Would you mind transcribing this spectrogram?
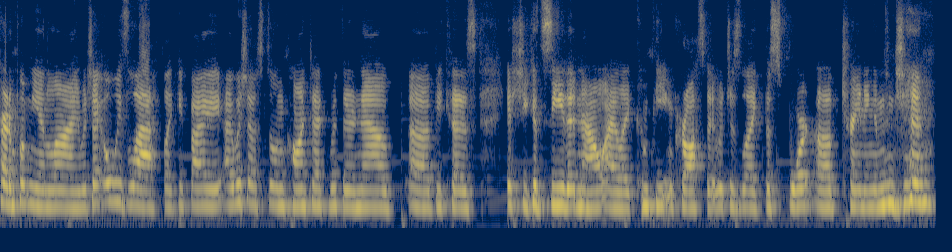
trying to put me in line which i always laugh like if i i wish i was still in contact with her now uh, because if she could see that now i like compete in crossfit which is like the sport of training in the gym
